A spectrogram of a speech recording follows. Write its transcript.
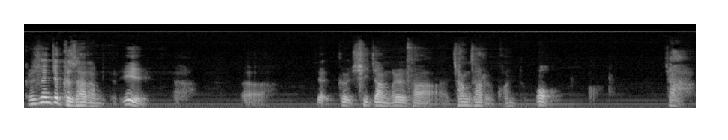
그래서 이제 그 사람들이 어, 그 시장을 다 장사를 관두고 어, 자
